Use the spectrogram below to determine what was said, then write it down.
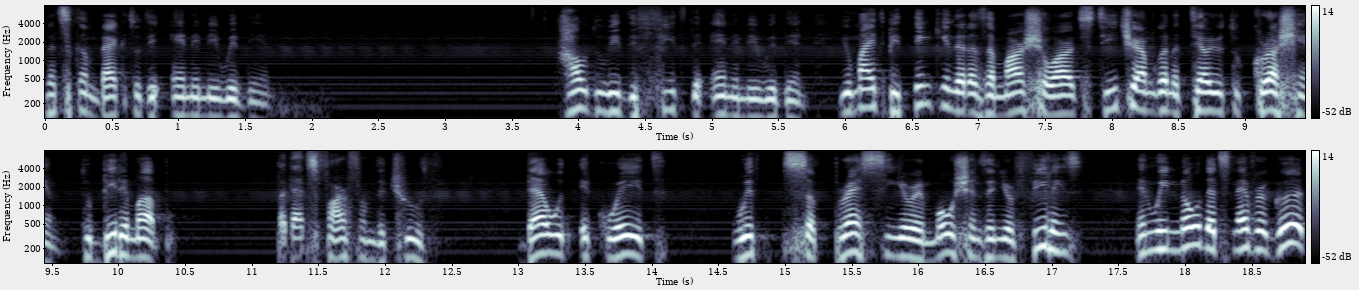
let's come back to the enemy within. How do we defeat the enemy within? You might be thinking that as a martial arts teacher, I'm going to tell you to crush him, to beat him up. But that's far from the truth. That would equate with suppressing your emotions and your feelings, and we know that's never good.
